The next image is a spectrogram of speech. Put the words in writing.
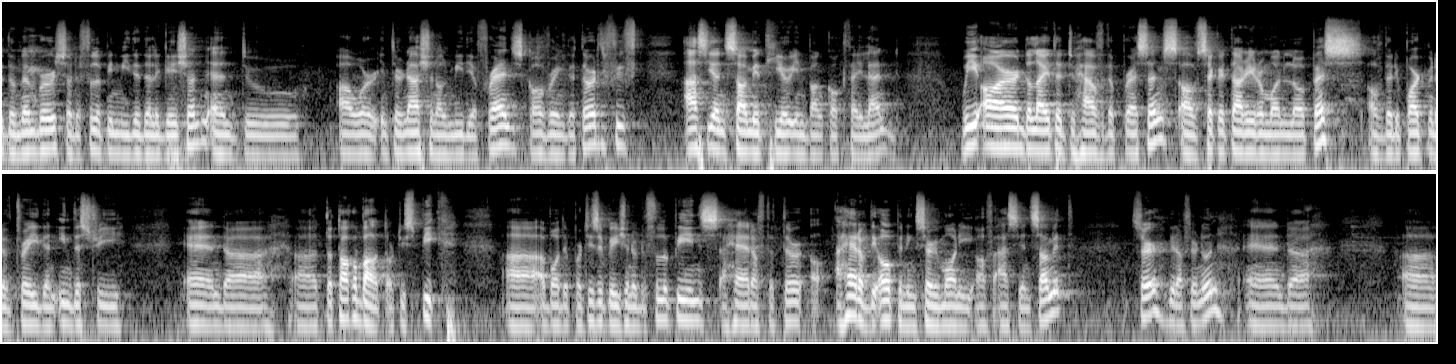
the members of the Philippine Media Delegation and to our international media friends covering the 35th ASEAN Summit here in Bangkok, Thailand. We are delighted to have the presence of Secretary Ramon Lopez of the Department of Trade and Industry and uh, uh, to talk about or to speak uh, about the participation of the Philippines ahead of the, uh, ahead of the opening ceremony of ASEAN Summit. Sir, good afternoon. And uh, uh,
